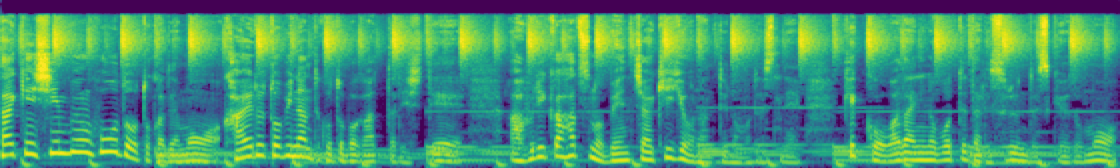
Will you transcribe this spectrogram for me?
最近新聞報道とかでもカエル飛びなんて言葉があったりしてアフリカ発のベンチャー企業なんていうのもですね結構話題に上ってたりするんですけれども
